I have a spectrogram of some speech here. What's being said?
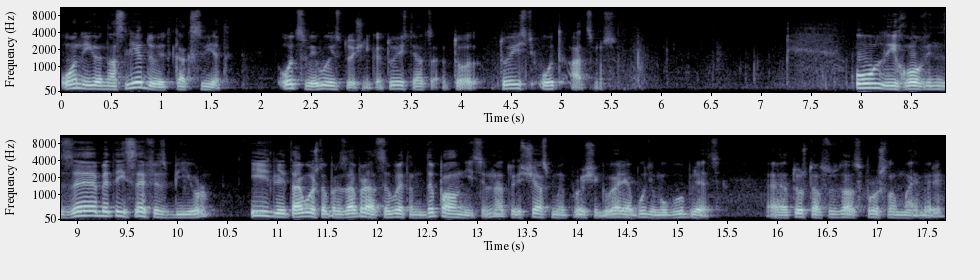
он ее наследует как свет от своего источника, то есть от, то, то есть от ацмус. И для того, чтобы разобраться в этом дополнительно, то есть сейчас мы, проще говоря, будем углублять то, что обсуждалось в прошлом Маймере.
